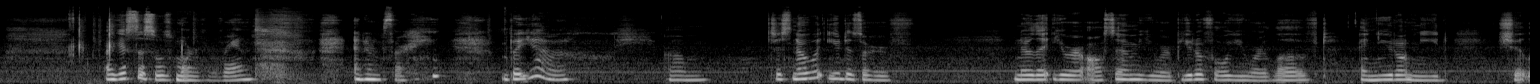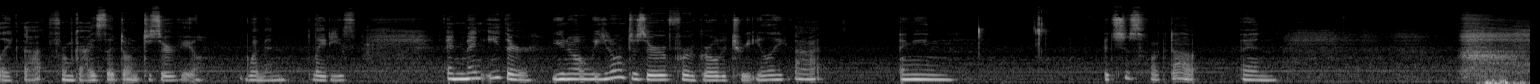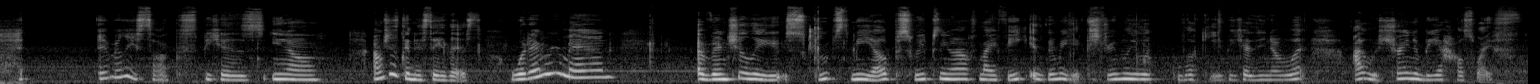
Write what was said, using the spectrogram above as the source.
I guess this was more of a rant, and I'm sorry. But yeah, um, just know what you deserve. Know that you are awesome, you are beautiful, you are loved, and you don't need shit like that from guys that don't deserve you. Women, ladies, and men either. You know, you don't deserve for a girl to treat you like that. I mean, it's just fucked up. And it really sucks because, you know, I'm just gonna say this. Whatever man eventually scoops me up, sweeps me off my feet, is gonna be extremely lucky because you know what? I was trained to be a housewife.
